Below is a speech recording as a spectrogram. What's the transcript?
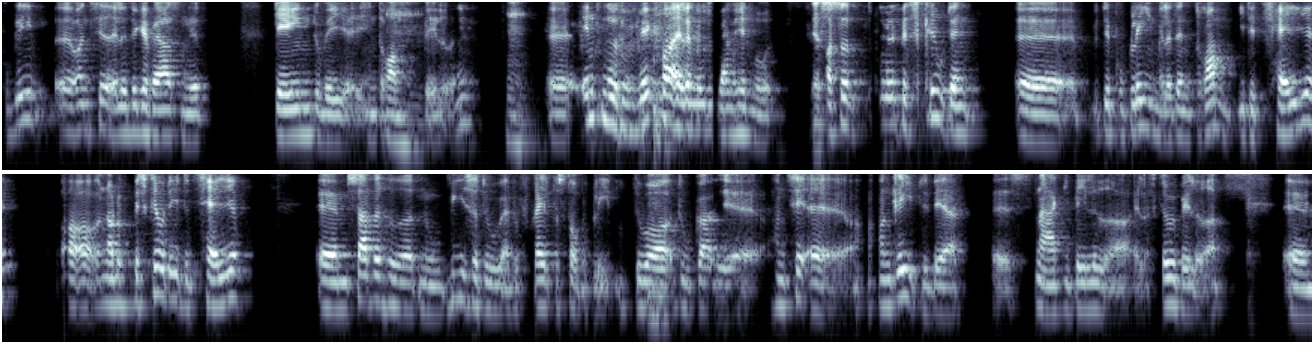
problemorienteret, eller det kan være sådan et gain, du ved, en drømbillede. Ikke? Mm. Øh, enten noget, du vil væk fra, eller noget, du gerne vil hen mod. Yes. Og så beskriv den øh, det problem eller den drøm i detalje, og når du beskriver det i detalje, øh, så hvad hedder det nu, viser du, at du reelt forstår problemet. Du, mm. du gør det øh, håndter, øh, håndgribeligt ved at øh, snakke i billeder eller skrive billeder. Øh,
